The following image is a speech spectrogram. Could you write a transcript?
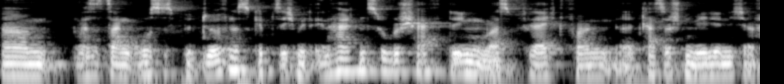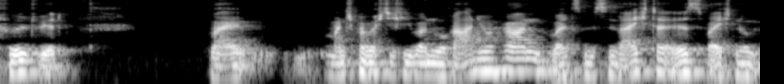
ähm, dass es da ein großes Bedürfnis gibt, sich mit Inhalten zu beschäftigen, was vielleicht von äh, klassischen Medien nicht erfüllt wird. Weil manchmal möchte ich lieber nur Radio hören, weil es ein bisschen leichter ist, weil ich nur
